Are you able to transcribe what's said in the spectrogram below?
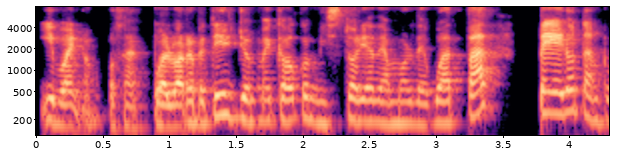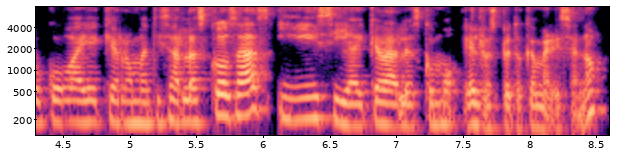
y bueno, o sea, vuelvo a repetir, yo me quedo con mi historia de amor de Wattpad, pero tampoco hay que romantizar las cosas y sí hay que darles como el respeto que merecen, ¿no?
